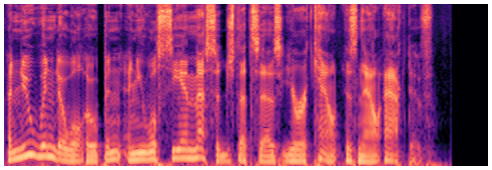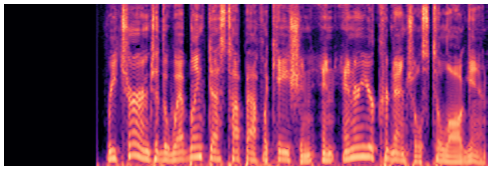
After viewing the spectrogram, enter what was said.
A new window will open and you will see a message that says your account is now active. Return to the WebLink desktop application and enter your credentials to log in.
